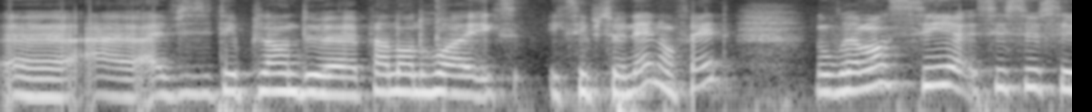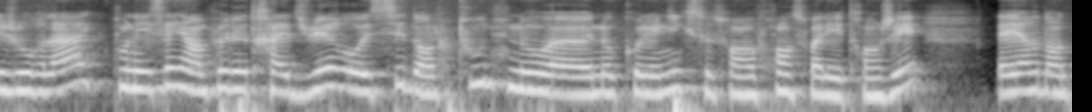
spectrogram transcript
à, à visiter plein de plein d'endroits ex- exceptionnels en fait. Donc vraiment c'est ce séjour-là qu'on essaye un peu de traduire aussi dans toutes nos, nos colonies, que ce soit en France ou à l'étranger. D'ailleurs dans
